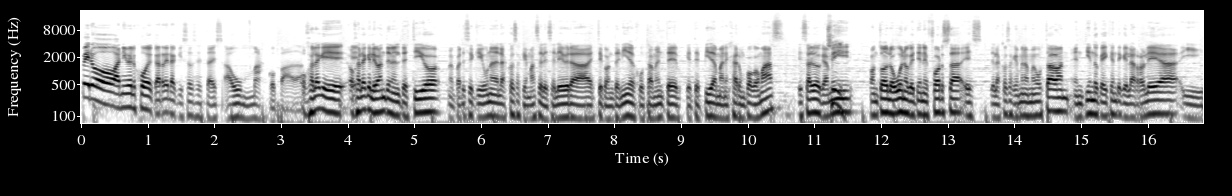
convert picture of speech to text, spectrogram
Pero a nivel juego de carrera quizás esta es aún más copada. Ojalá que, ojalá que levanten el testigo. Me parece que una de las cosas que más se le celebra a este contenido es justamente que te pida manejar un poco más. Es algo que a Sí. mí, con todo lo bueno que tiene Forza, es de las cosas que menos me gustaban. Entiendo que hay gente que la rolea y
